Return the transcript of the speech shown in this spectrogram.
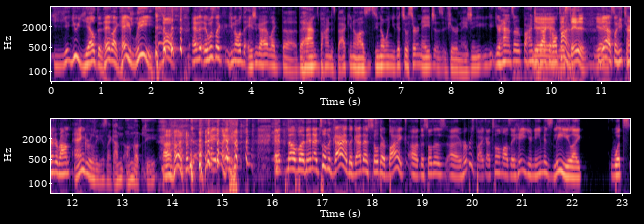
you you yelled it. Hey, like, hey, Lee. No, and it was like you know what the Asian guy had like the the hands behind his back. You know, as you know when you get to a certain age, as if you're an Asian, you, you, your hands are behind your Yeah, back at all they times. stated. Yeah. Yeah. so he turned around angrily. He's like, "I'm I'm not Lee." and, no, but then I told the guy, the guy that sold our bike, uh, that sold us uh, Herbert's bike. I told him I was like, "Hey, your name is Lee. Like, what's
